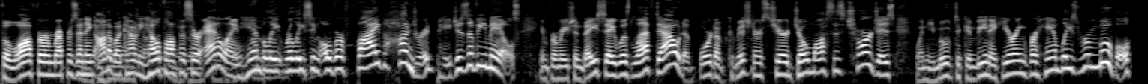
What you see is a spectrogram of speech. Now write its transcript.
The law firm representing Ottawa County Health Officer Adeline Hambley releasing over 500 pages of emails, information they say was left out of Board of Commissioners Chair Joe Moss's charges when he moved to convene a hearing for Hambley's removal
